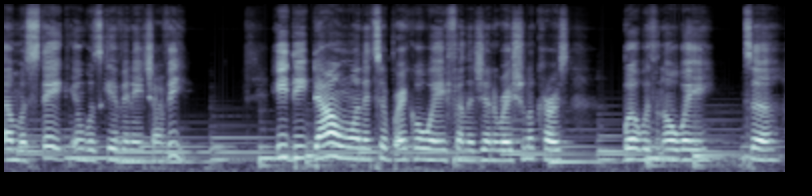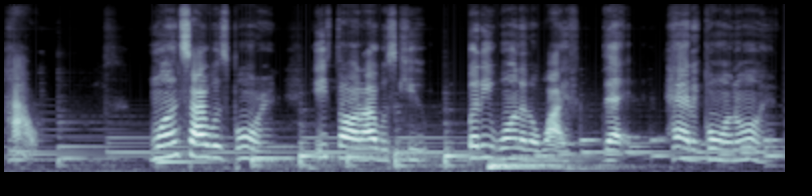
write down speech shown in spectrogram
a mistake and was given HIV. He deep down wanted to break away from the generational curse, but with no way to how. Once I was born, he thought I was cute, but he wanted a wife that had it going on.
